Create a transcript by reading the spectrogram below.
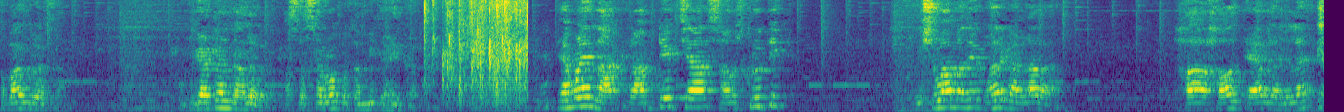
सभागृहाचा उद्घाटन झालं असं सर्वप्रथम मी जाहीर करतो. त्यामुळे ना- रामटेकच्या सांस्कृतिक विश्वामध्ये भर घालणारा हा हॉल तयार झालेला आहे.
